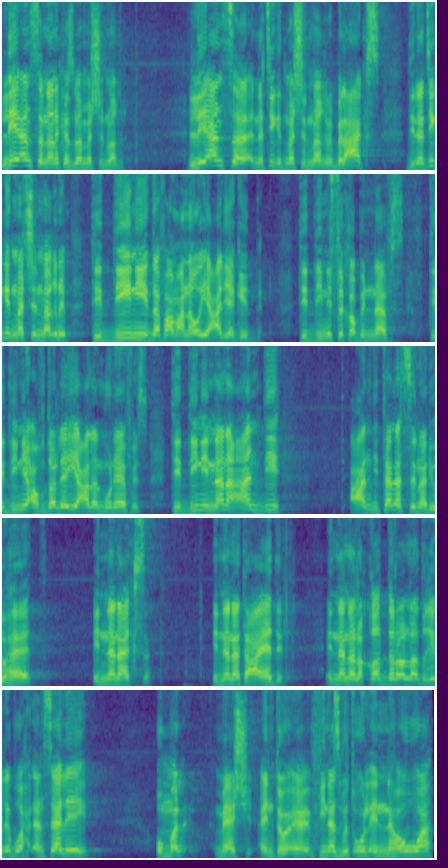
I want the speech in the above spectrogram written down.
ليه أنسى إن أنا كسبان ماتش المغرب؟ ليه أنسى نتيجة ماتش المغرب؟ بالعكس دي نتيجة ماتش المغرب تديني دفعة معنوية عالية جدا. تديني ثقة بالنفس تديني أفضلية على المنافس تديني إن أنا عندي عندي ثلاث سيناريوهات. إن أنا أكسب إن أنا أتعادل إن أنا لا قدر الله أتغلب واحد. أنساه ليه؟ أمال ماشي. أنتوا في ناس بتقول إن هو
